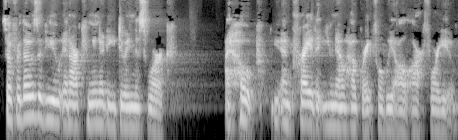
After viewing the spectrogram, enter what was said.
So, for those of you in our community doing this work, I hope and pray that you know how grateful we all are for you.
